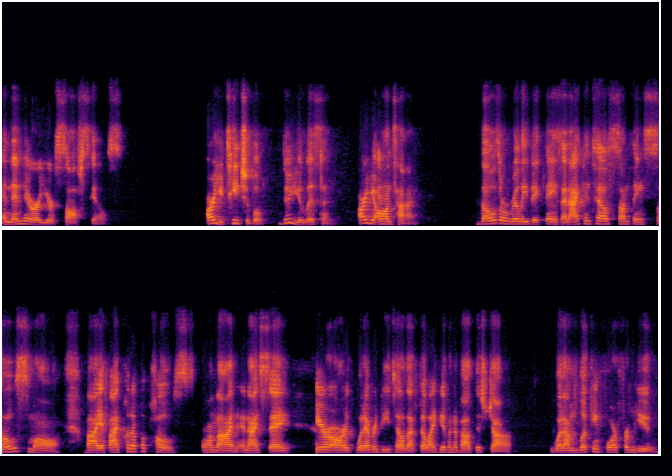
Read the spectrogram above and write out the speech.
And then there are your soft skills. Are you teachable? Do you listen? Are you on time? Those are really big things. And I can tell something so small by if I put up a post online and I say, here are whatever details I feel like giving about this job, what I'm looking for from you.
